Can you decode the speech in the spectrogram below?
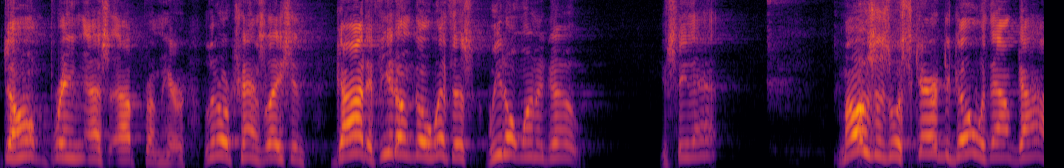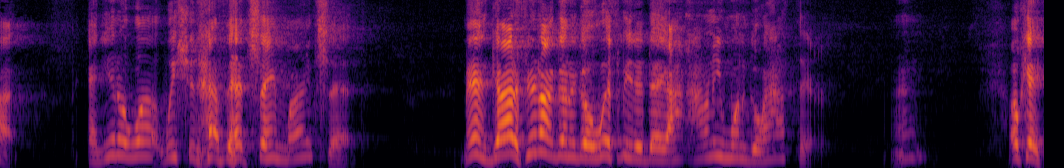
don't bring us up from here. Literal translation God, if you don't go with us, we don't want to go. You see that? Moses was scared to go without God. And you know what? We should have that same mindset. Man, God, if you're not going to go with me today, I don't even want to go out there. Right? Okay,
